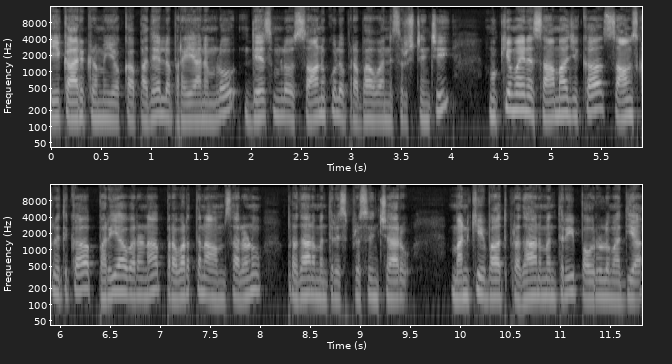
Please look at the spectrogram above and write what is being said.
ఈ కార్యక్రమం యొక్క పదేళ్ళ ప్రయాణంలో దేశంలో సానుకూల ప్రభావాన్ని సృష్టించి ముఖ్యమైన సామాజిక సాంస్కృతిక పర్యావరణ ప్రవర్తన అంశాలను ప్రధానమంత్రి స్పృశించారు. మన్ కీ బాత్ ప్రధానమంత్రి పౌరుల మధ్య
